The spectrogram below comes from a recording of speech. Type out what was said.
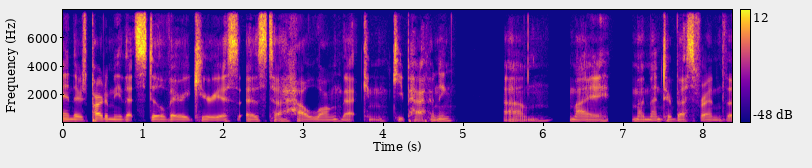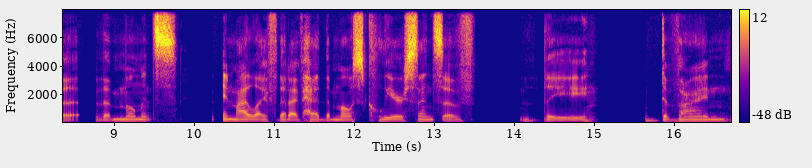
and there's part of me that's still very curious as to how long that can keep happening. Um, my my mentor best friend, the the moments in my life that I've had the most clear sense of the divine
